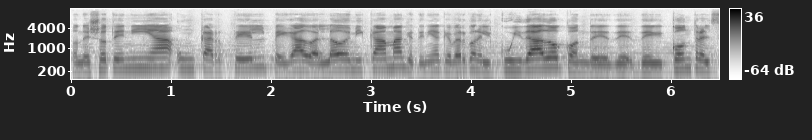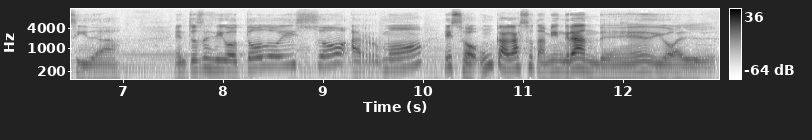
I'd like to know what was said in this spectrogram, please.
donde yo tenía un cartel pegado al lado de mi cama que tenía que ver con el cuidado con de, de- de- contra el SIDA. Entonces digo, todo eso armó, eso, un cagazo también grande, eh, digo, al-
